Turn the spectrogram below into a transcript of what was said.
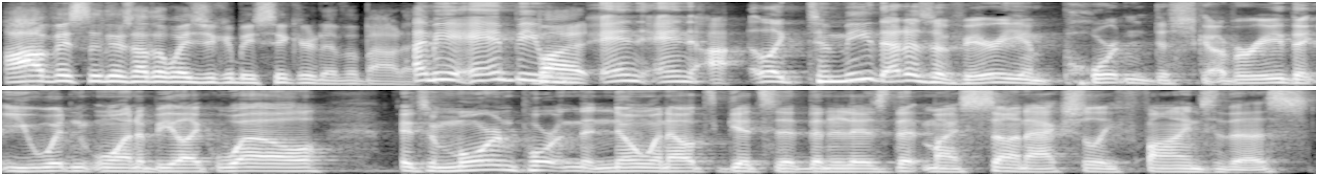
Obviously, there's other ways you can be secretive about it. I mean, and be But- and and uh, like to me, that is a very important discovery that you wouldn't want to be like, well, it's more important that no one else gets it than it is that my son actually finds this.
